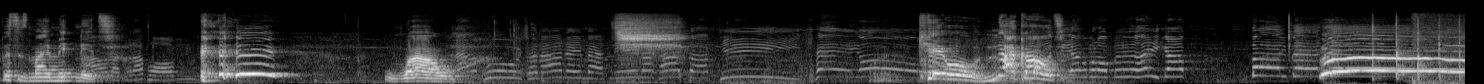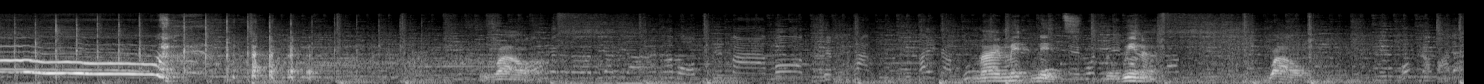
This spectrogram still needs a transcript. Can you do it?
versus my midnight. wow. KO, knockout. ว้าว เทียดานะครับผมขึ้นมามอบเข็มขัดให้กับผู้ My Midnight, the winner. Wow. ผมกลับมาแล้ว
